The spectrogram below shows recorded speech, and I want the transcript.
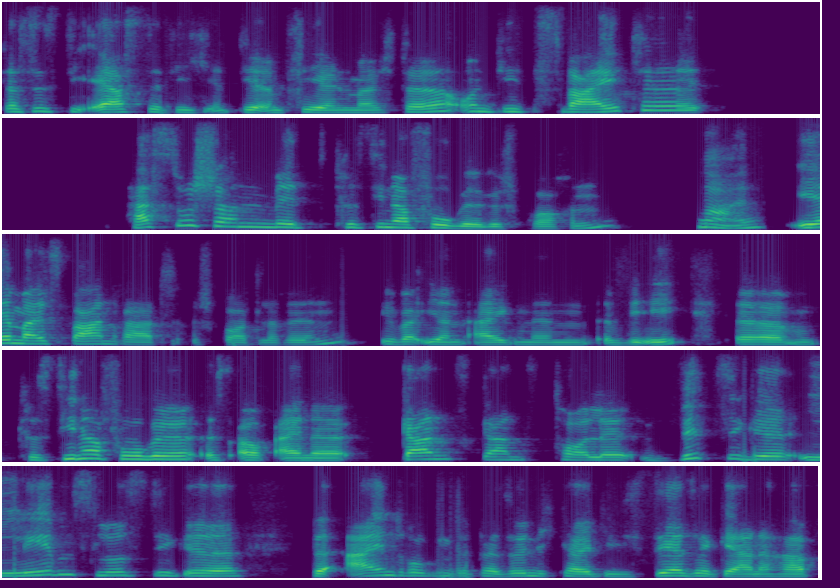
Das ist die erste, die ich dir empfehlen möchte. Und die zweite, hast du schon mit Christina Vogel gesprochen? Nein. Ehemals Bahnradsportlerin über ihren eigenen Weg. Ähm, Christina Vogel ist auch eine ganz, ganz tolle, witzige, lebenslustige, beeindruckende Persönlichkeit, die ich sehr, sehr gerne habe.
